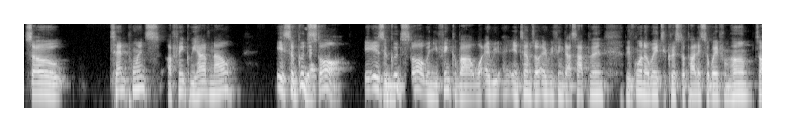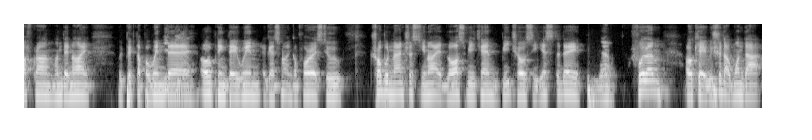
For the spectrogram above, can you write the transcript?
So 10 points, I think we have now. It's a good yeah. start. It is a mm. good start when you think about what every in terms of everything that's happened. We've gone away to Crystal Palace away from home, tough ground, Monday night. We picked up a win there, opening day win against Nottingham Forest, who troubled Manchester United last weekend, beat Chelsea yesterday. Yeah. Fulham, okay, we should have won that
